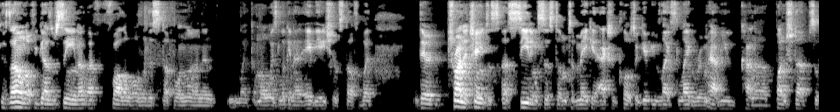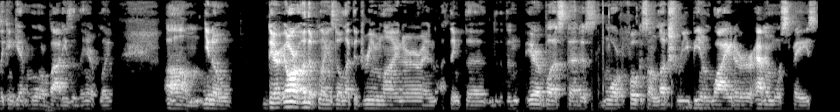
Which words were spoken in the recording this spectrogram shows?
because I don't know if you guys have seen. I, I follow all of this stuff online, and like I'm always looking at aviation stuff, but they're trying to change a, seating system to make it actually closer, give you less leg room, have you kind of bunched up so they can get more bodies in the airplane. Um, you know, there are other planes though, like the Dreamliner, and I think the, the the Airbus that is more focused on luxury, being wider, having more space.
